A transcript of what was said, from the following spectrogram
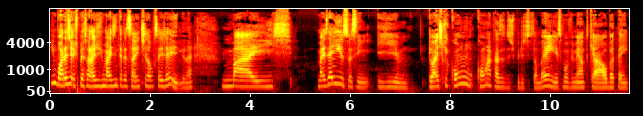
Embora os personagens mais interessantes não seja ele, né? Mas. Mas é isso, assim. E eu acho que com, com a Casa dos Espíritos também, esse movimento que a Alba tem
